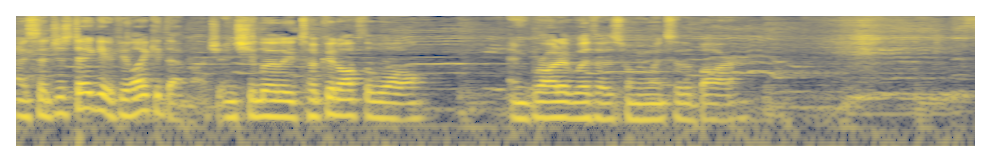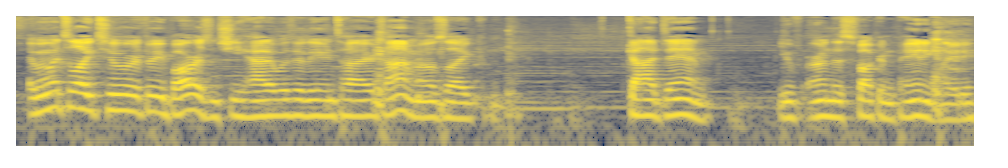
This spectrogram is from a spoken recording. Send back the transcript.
I said, "Just take it if you like it that much," and she literally took it off the wall and brought it with us when we went to the bar. And we went to like two or three bars, and she had it with her the entire time. I was like, "God damn, you've earned this fucking painting, lady."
